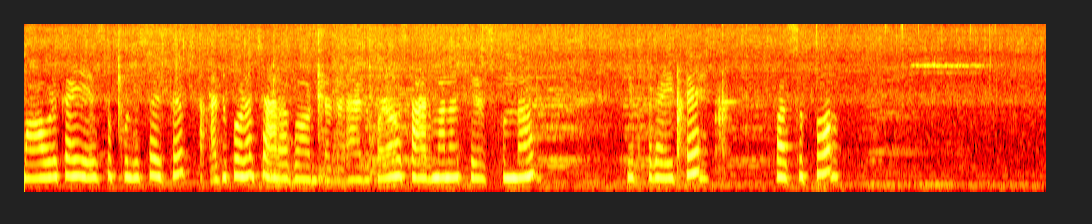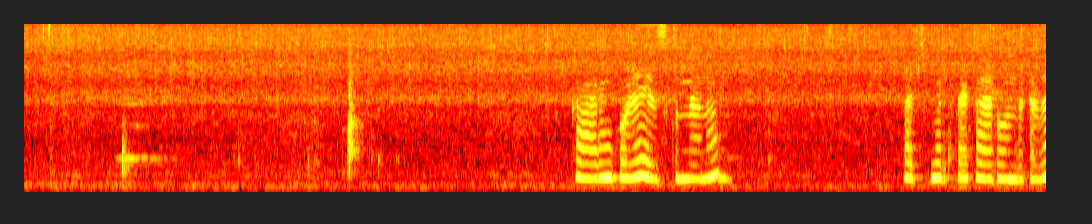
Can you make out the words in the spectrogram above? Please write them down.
మామిడికాయ వేసి పులుసు అయితే అది కూడా చాలా బాగుంటుంది. అది కూడా ఒకసారి మనం చేసుకుందాం. ఇప్పుడైతే పసుపు కారం కూడా వేసుకున్నాను. పచ్చిమిరపకాయ కారం ఉంది కదా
